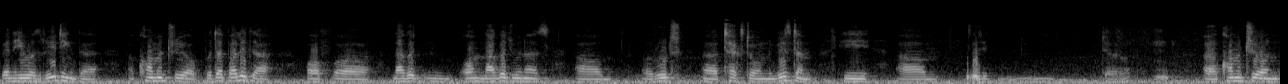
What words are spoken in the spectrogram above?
when he was reading the uh, commentary of Buddha Palita of uh, Naga, on Nagarjuna's um, root uh, text on wisdom, he um, uh, commentary on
